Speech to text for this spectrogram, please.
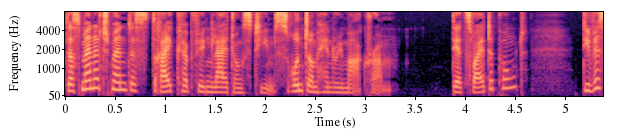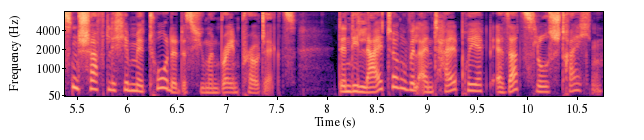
Das Management des dreiköpfigen Leitungsteams rund um Henry Markram. Der zweite Punkt? Die wissenschaftliche Methode des Human Brain Projects. Denn die Leitung will ein Teilprojekt ersatzlos streichen.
